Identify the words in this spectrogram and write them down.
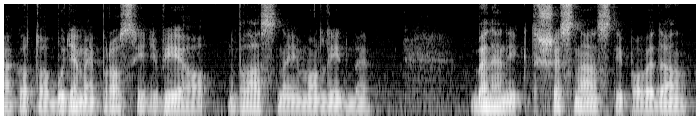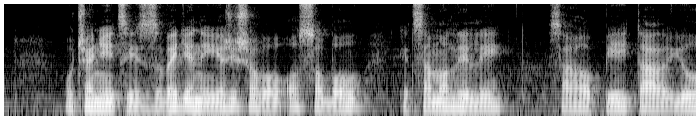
ako to budeme prosiť v jeho vlastnej modlitbe. Benedikt XVI povedal, učeníci zvedení Ježišovou osobou, keď sa modlili, sa ho pýtajú,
